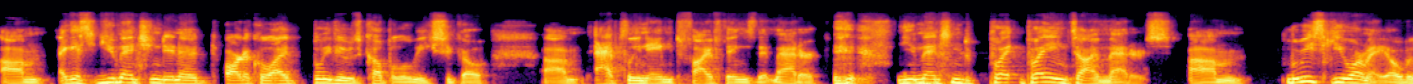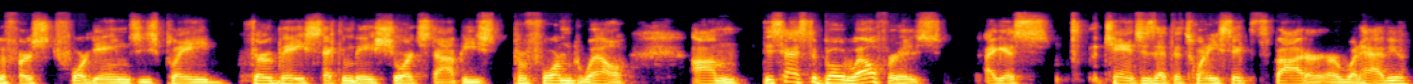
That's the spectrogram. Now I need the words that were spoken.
Um, I guess you mentioned in an article, I believe it was a couple of weeks ago, um, aptly named five things that matter. you mentioned play, playing time matters. Um, Luis Guillorme, over the first four games, he's played third base, second base, shortstop. He's performed well. Um, this has to bode well for his I guess, chances at the 26th spot or, or what have you?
